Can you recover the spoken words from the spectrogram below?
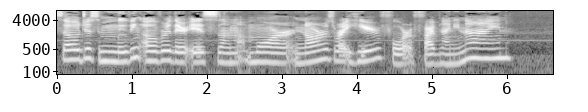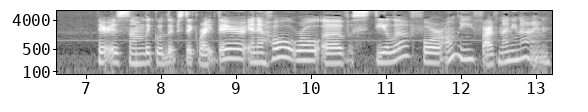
So just moving over, there is some more NARS right here for $5.99. There is some liquid lipstick right there and a whole roll of Stila for only $5.99.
